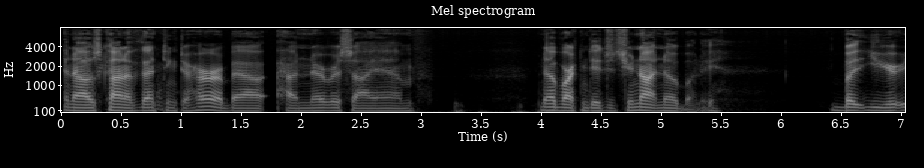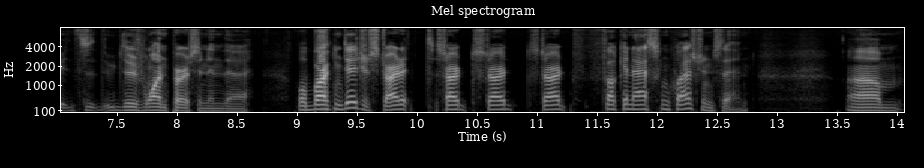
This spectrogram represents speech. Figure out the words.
and I was kind of venting to her about how nervous I am. No barking digits, you're not nobody, but you're. There's one person in the. Well, barking digits, start it. Start start start fucking asking questions then. Um,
